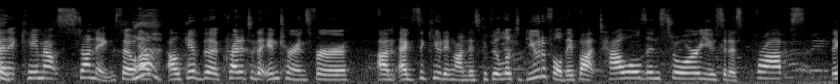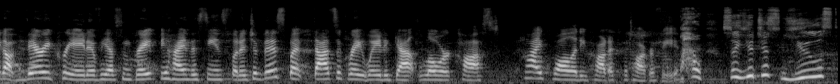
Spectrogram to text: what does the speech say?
and it came out stunning. So Yeah. I'll, I'll give the credit to the interns for um, executing on this because it looked beautiful. They bought towels in store, used it as props. They got very creative. We have some great behind the scenes footage of this, but that's a great way to get lower cost, high quality product photography. Wow. So you just used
